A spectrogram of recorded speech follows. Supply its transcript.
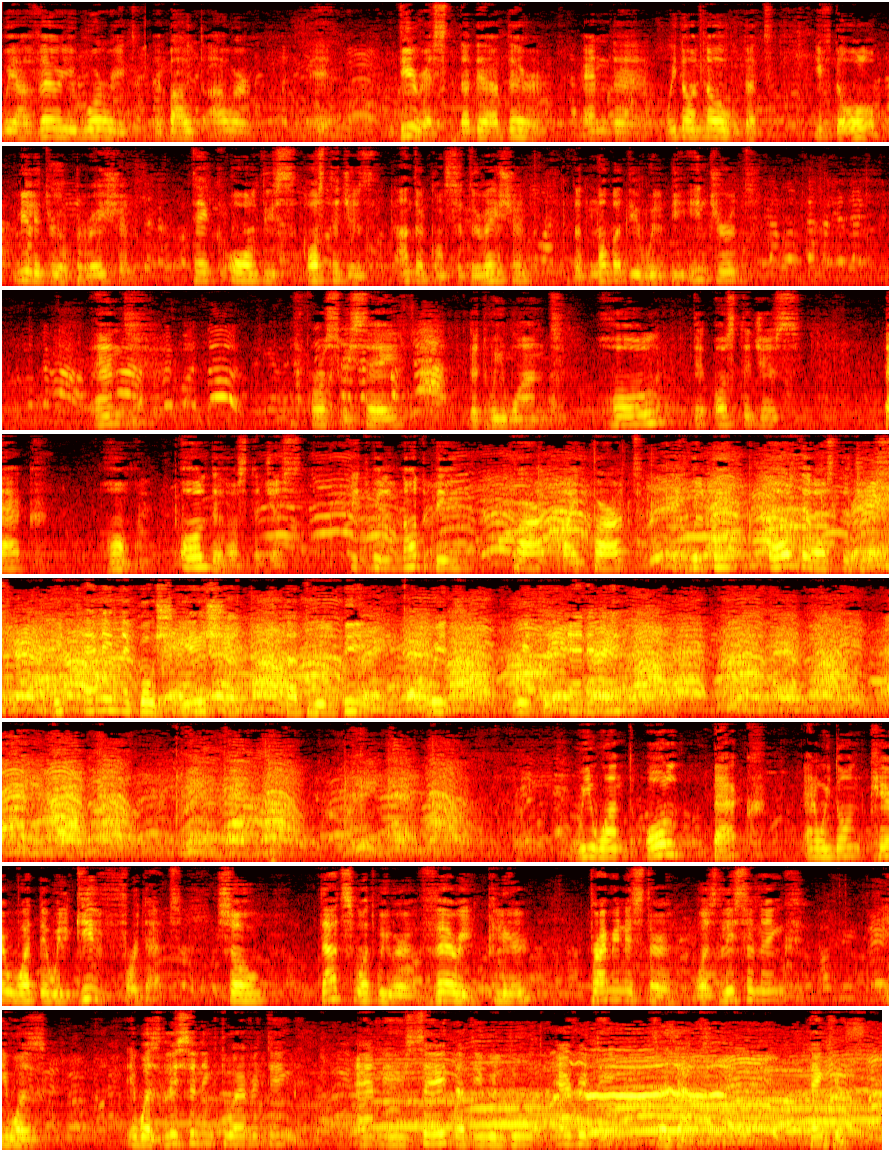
we are very worried about our uh, dearest that they are there, and uh, we don't know that if the whole military operation take all these hostages under consideration, that nobody will be injured, and of course we say that we want all the hostages back home, all the hostages. It will not be part by part. It will be all the hostages with any negotiation that will be with, with the enemy. We want all back and we don't care what they will give for that. So that's what we were very clear. Prime Minister was listening. He was he was listening to everything, and he said that he will do everything for that. Thank you.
